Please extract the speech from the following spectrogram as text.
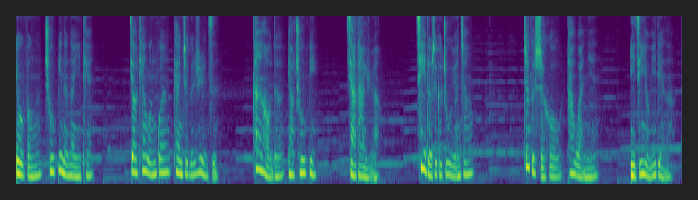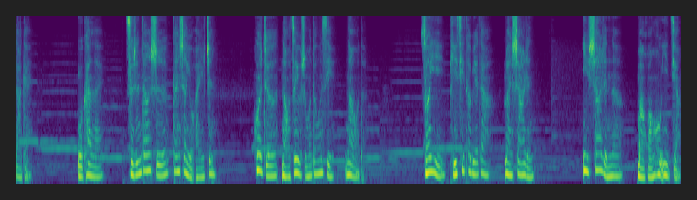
又逢出殡的那一天，叫天文官看这个日子，看好的要出殡，下大雨啊，气得这个朱元璋。这个时候他晚年，已经有一点了，大概，我看来，此人当时肝上有癌症，或者脑子有什么东西闹的，所以脾气特别大，乱杀人。一杀人呢，马皇后一讲，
